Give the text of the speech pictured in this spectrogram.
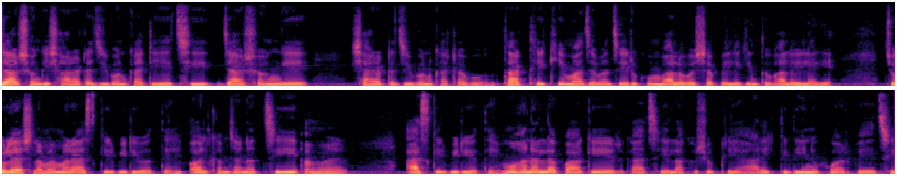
যার সঙ্গে সারাটা জীবন কাটিয়েছি, যার সঙ্গে সারাটা জীবন কাটাবো, তার থেকে মাঝে মাঝে এরকম ভালোবাসা পেলে কিন্তু ভালোই লাগে। চলে আসলাম আমার আজকের ভিডিওতে। ওয়েলকাম জানাচ্ছি আমার আজকের ভিডিওতে। মহান আল্লাহ পাকের কাছে লাখো শুক্রিয়া। আরেকটি দিন উপহার পেয়েছি।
